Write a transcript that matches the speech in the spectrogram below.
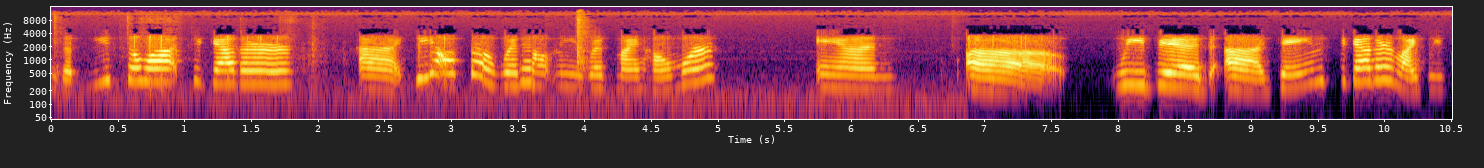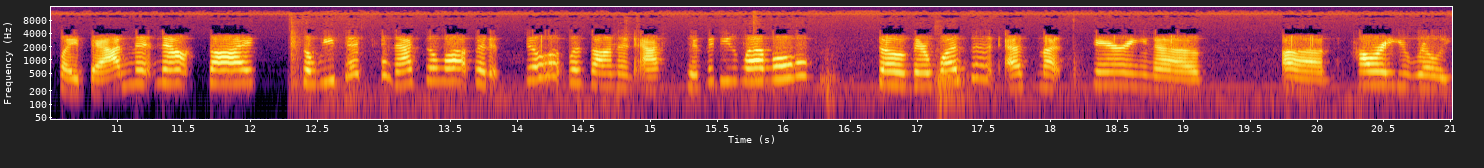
to the beach a lot together. Uh, he also would help me with my homework, and uh, we did uh, games together, like we played badminton outside. So we did connect a lot, but it still it was on an activity level. So there wasn't as much sharing of um, how are you really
